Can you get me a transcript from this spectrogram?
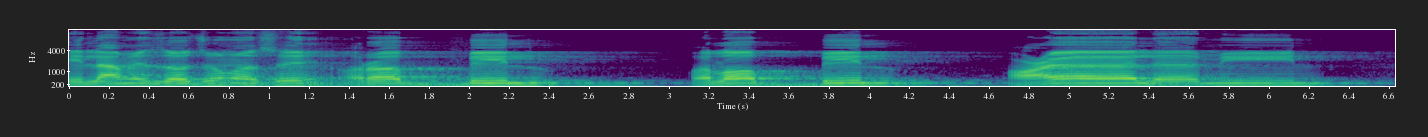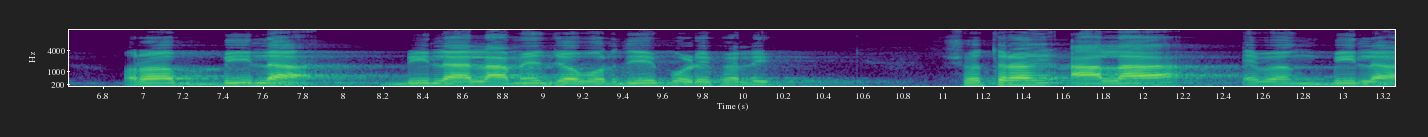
এই লামে জজম আছে, রব্বিল রব্বিল আলামিন, রব্বিলা, বিলা লামে জবর দিয়ে পড়ে ফেলে। সুতরাং আলা এবং বিলা,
